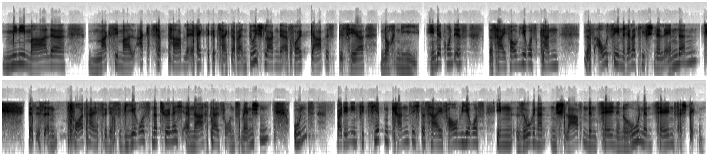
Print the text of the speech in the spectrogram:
minimale, maximal akzeptable Effekte gezeigt, aber ein durchschlagender Erfolg gab es bisher noch nie. Hintergrund ist, das HIV-Virus kann das Aussehen relativ schnell ändern. Das ist ein Vorteil für das Virus natürlich, ein Nachteil für uns Menschen und bei den Infizierten kann sich das HIV-Virus in sogenannten schlafenden Zellen, in ruhenden Zellen verstecken.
